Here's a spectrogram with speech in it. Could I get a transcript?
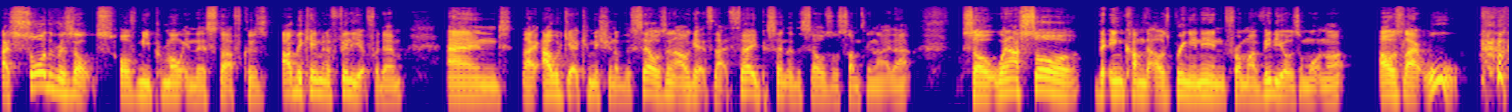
i saw the results of me promoting their stuff because i became an affiliate for them. And like i would get a commission of the sales and i'll get like 30% of the sales or something like that. So when I saw the income that I was bringing in from my videos and whatnot, I was like, "Ooh,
